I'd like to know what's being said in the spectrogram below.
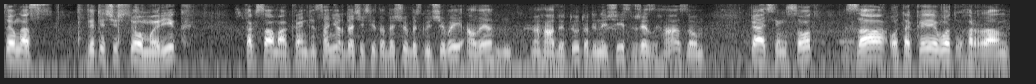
Це у нас 2007 рік. Так само кондиціонер, датчик світла дощу безключовий, але нагадую, тут 1,6 вже з газом. 5700 за отакий от грант.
